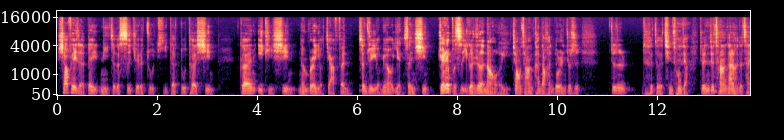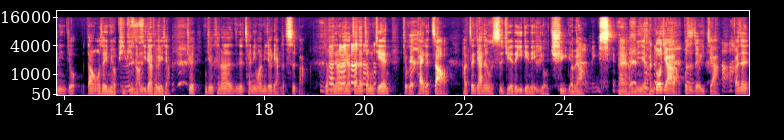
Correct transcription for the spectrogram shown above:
消费者对你这个视觉的主题的独特性跟一体性能不能有加分，甚至于有没有衍生性，绝对不是一个热闹而已。像我常常看到很多人就是就是。这个轻松讲，就是你就常常看到很多餐厅，就当然我这里没有批评哦，一定要特别讲，就你就看到这个餐厅外面就两个翅膀，就好像让人家站在中间 就可以拍个照，好增加那种视觉的一点点有趣，有没有？很明显，哎，很明显，很多家了，不是只有一家。反正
